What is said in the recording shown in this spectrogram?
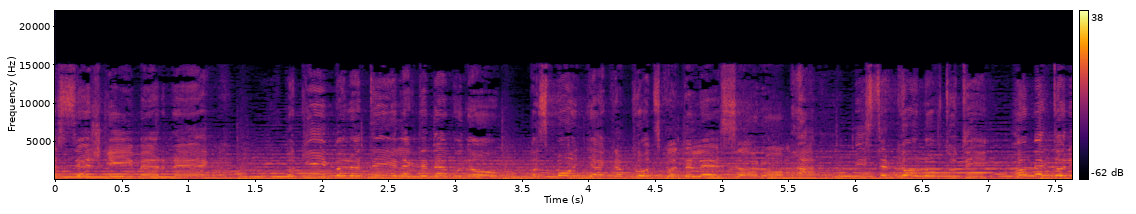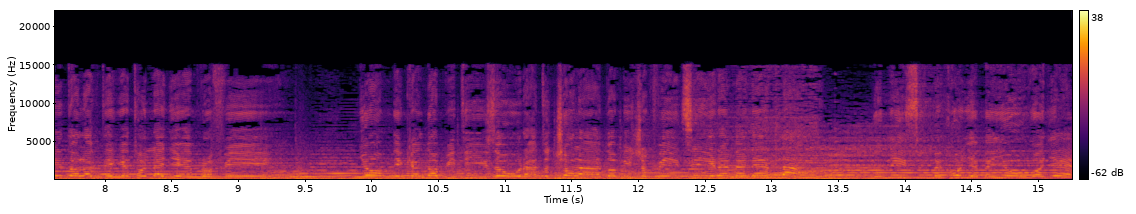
összes gamernek. A gép előtt élek, de nem unom. Azt mondják a kocka, de leszarom. Ha, Mr. Call of Duty Ha megtanítalak téged, hogy legyél profi Nyomni kell napi 10 órát A családom is a PC-re menet lát? Na nézzük meg, hogy ebben jó vagy-e.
